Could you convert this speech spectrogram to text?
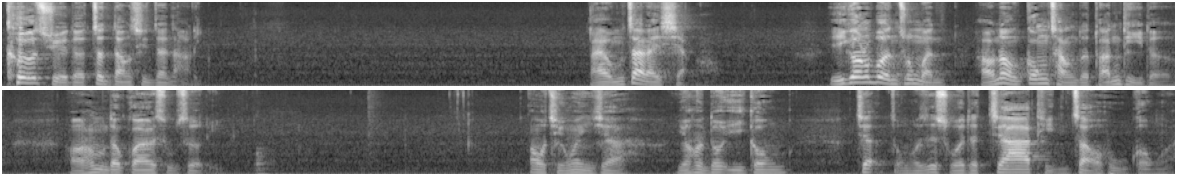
科学的正当性在哪里？来，我们再来想啊，义工都不能出门，好，那种工厂的团体的，哦，他们都关在宿舍里。那我请问一下，有很多义工家，我们是所谓的家庭照护工啊，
